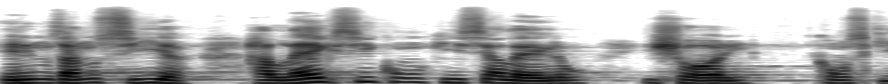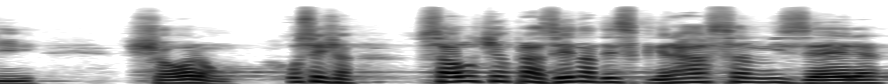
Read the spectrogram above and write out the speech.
ele nos anuncia. Alegre-se com os que se alegram e chore com os que choram. Ou seja, Saulo tinha prazer na desgraça, miséria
